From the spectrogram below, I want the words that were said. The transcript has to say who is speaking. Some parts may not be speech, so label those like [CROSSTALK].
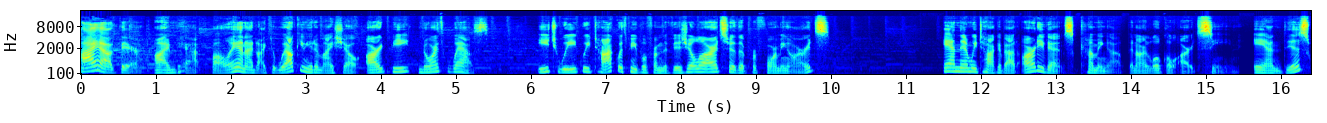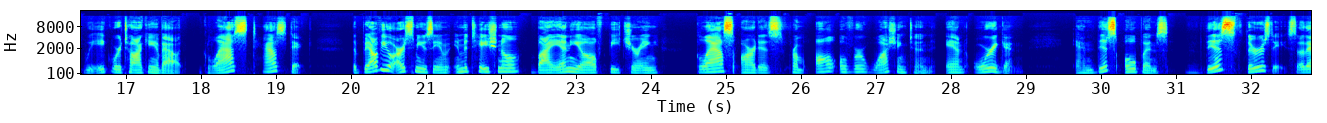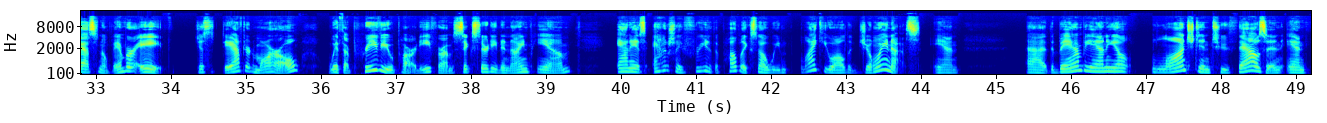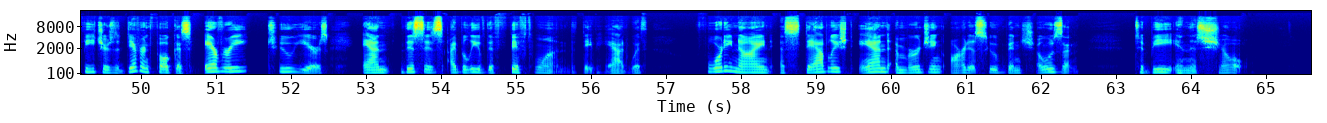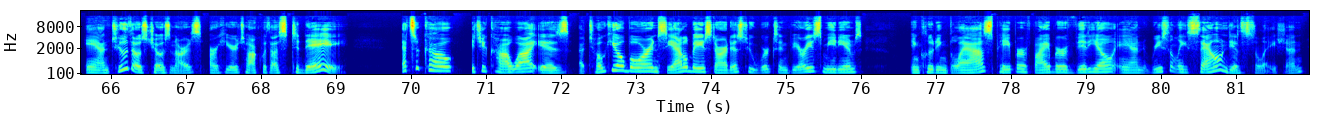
Speaker 1: Hi out there. I'm Pat Paula, and I'd like to welcome you to my show, Art Beat Northwest. Each week, we talk with people from the visual arts or the performing arts. And then we talk about art events coming up in our local art scene. And this week, we're talking about Glasstastic, the Bellevue Arts Museum Invitational Biennial featuring glass artists from all over Washington and Oregon. And this opens this Thursday. So that's November 8th, just day after tomorrow, with a preview party from 6:30 to 9 p.m. And it's actually free to the public. So we'd like you all to join us. And uh, the BAM Biennial launched in 2000 and features a different focus every two years. And this is, I believe, the fifth one that they've had with 49 established and emerging artists who've been chosen to be in this show. And two of those chosen artists are here to talk with us today. Etsuko Ichikawa is a Tokyo born, Seattle based artist who works in various mediums, including glass, paper, fiber, video, and recently sound installation.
